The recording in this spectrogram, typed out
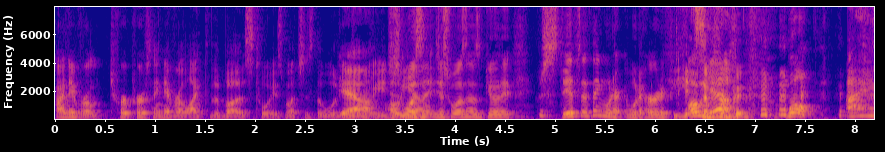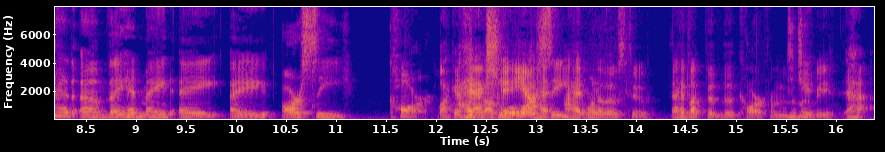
I never personally never liked the Buzz toy as much as the Woody Yeah. toy. It just Oh, wasn't. It just wasn't as good. It was stiff. That thing would would have hurt if you hit oh someone yeah. well, I had um, they had made a a RC car like an I had, actual okay, yeah, I had, RC. I had one of those too. I had like the, the car from the Did you- movie. ha-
